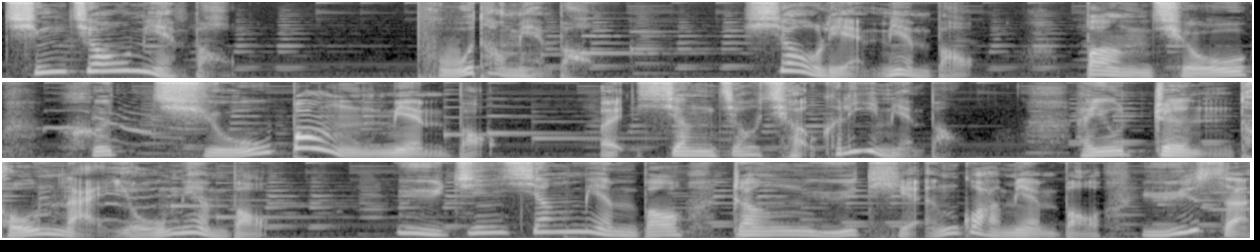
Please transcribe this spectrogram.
青椒面包、葡萄面包、笑脸面包。棒球和球棒面包，哎，香蕉巧克力面包，还有枕头奶油面包、郁金香面包、章鱼甜瓜面包、雨伞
